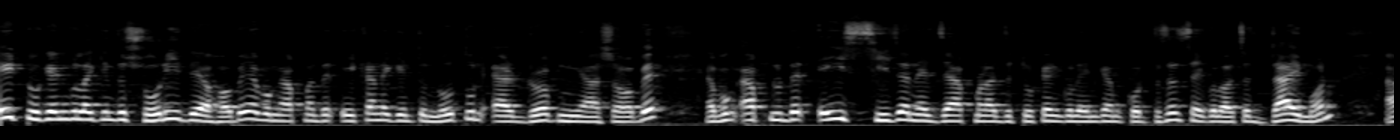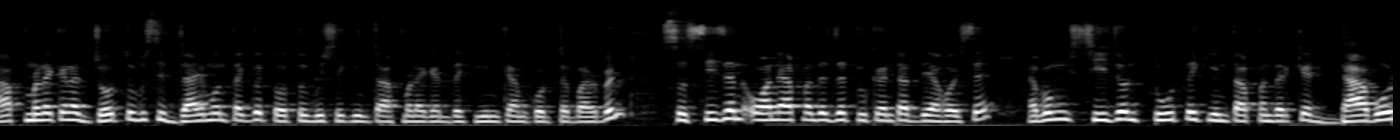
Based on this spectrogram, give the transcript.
এই টোকেনগুলো কিন্তু সরিয়ে দেওয়া হবে এবং আপনাদের এখানে কিন্তু নতুন অ্যাড্রপ নিয়ে আসা হবে এবং আপনাদের এই সিজনে যে আপনারা যে টোকেনগুলো ইনকাম করতেছেন, সেগুলো হচ্ছে ডায়মন্ড আপনার এখানে যত বেশি ডায়মন্ড থাকবে, তত বেশি কিন্তু আপনারা এখান থেকে ইনকাম করতে পারবেন। সো সিজন ওয়ানে আপনাদের যে টোকেনটা দেওয়া হয়েছে এবং সিজন টুতে কিন্তু আপনাদেরকে ডাবল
